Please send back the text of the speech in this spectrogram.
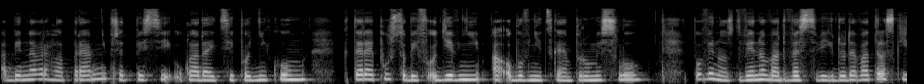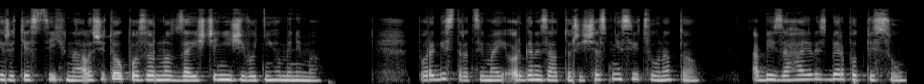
aby navrhla právní předpisy ukladající podnikům, které působí v oděvním a obuvnickém průmyslu, povinnost věnovat ve svých dodavatelských řetězcích náležitou pozornost zajištění životního minima. Po registraci mají organizátoři 6 měsíců na to, aby zahájili sběr podpisů.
